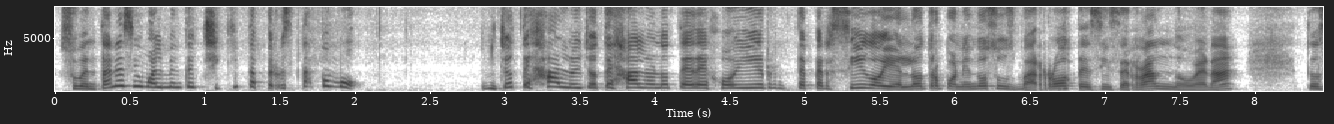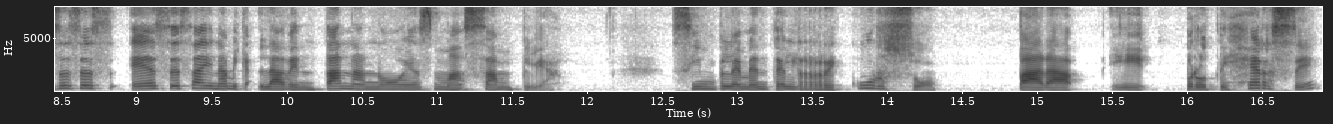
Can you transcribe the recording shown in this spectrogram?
su ventana es igualmente chiquita, pero está como, yo te jalo, yo te jalo, no te dejo ir, te persigo, y el otro poniendo sus barrotes y cerrando, ¿verdad? Entonces, es, es esa dinámica. La ventana no es más amplia. Simplemente el recurso para eh, protegerse,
